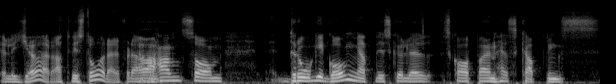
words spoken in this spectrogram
eller gör att vi står där. För det var ja. han som drog igång att vi skulle skapa en hästkappnings...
